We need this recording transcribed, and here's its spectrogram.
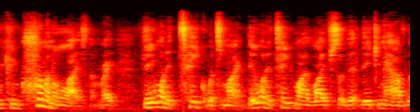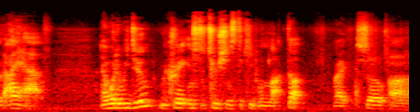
We can criminalize them, right? They want to take what's mine. They want to take my life so that they can have what I have. And what do we do? We create institutions to keep them locked up, right? So uh,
